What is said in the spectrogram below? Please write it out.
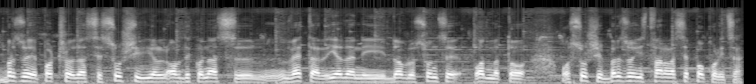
brzo je počeo da se suši, jer ovde kod nas vetar jedan i dobro sunce odmah to osuši brzo i stvarala se pokolica.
